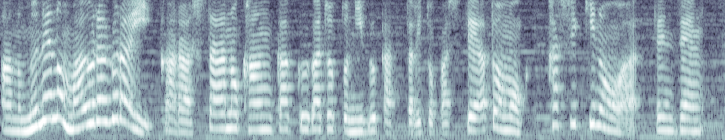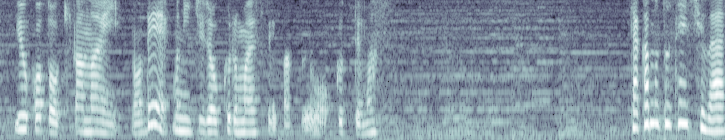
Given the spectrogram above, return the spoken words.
あの胸の真裏ぐらいから下の感覚がちょっと鈍かったりとかしてあとはもう下肢機能は全然言うことを聞かないので日常車椅子生活を送ってます。坂本選手は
